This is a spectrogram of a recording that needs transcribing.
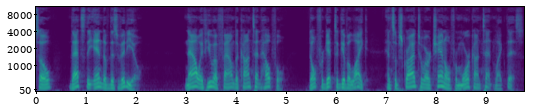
So, that's the end of this video. Now, if you have found the content helpful, don't forget to give a like and subscribe to our channel for more content like this.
